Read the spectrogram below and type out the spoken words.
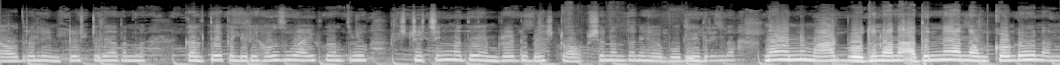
ಯಾವುದ್ರಲ್ಲಿ ಇಂಟ್ರೆಸ್ಟ್ ಇದೆ ಅದನ್ನು ಕಲಿತೇ, ಕಲೀರಿ. ಹೌಸ್ ವೈಫ್ ಅಂತೂ ಸ್ಟಿಚಿಂಗ್ ಮತ್ತು ಎಂಬ್ರಾಯ್ಡ್ರಿ ಬೆಸ್ಟ್ ಆಪ್ಷನ್ ಅಂತಲೇ ಹೇಳ್ಬೋದು. ಇದರಿಂದ ನಾವನ್ನು ಮಾಡ್ಬೋದು. ನಾನು ಅದನ್ನೇ ನಂಬ್ಕೊಂಡು ನಾನು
